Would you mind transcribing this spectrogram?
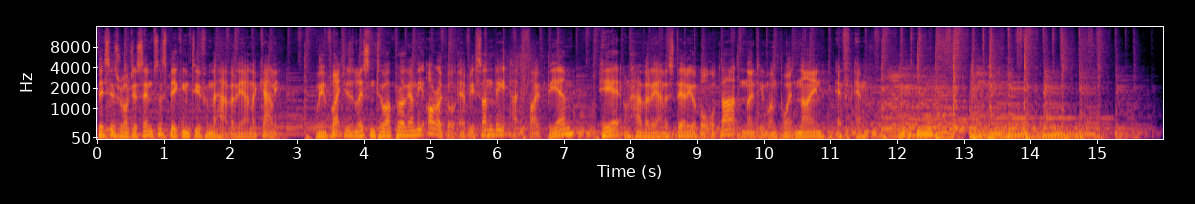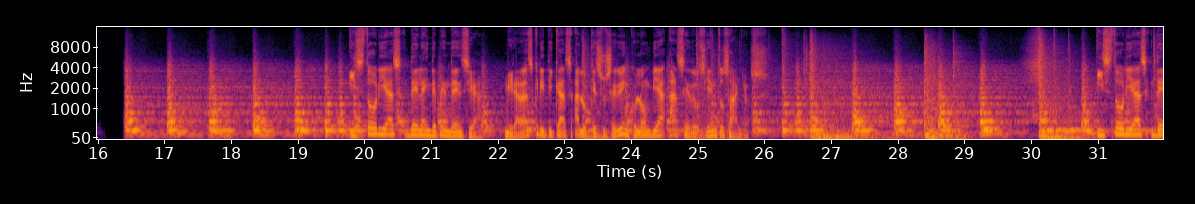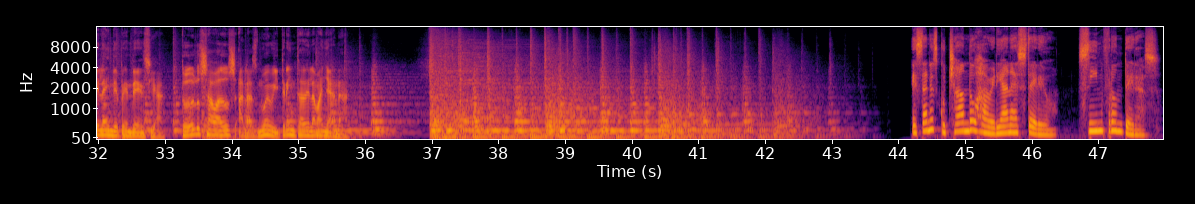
This is Roger Simpson speaking to you from the Havariana Cali. We invite you to listen to our program The Oracle every Sunday at 5 pm here on Havariana Stereo Bogota 91.9 FM. Historias de la Independencia. Miradas críticas a lo que sucedió en Colombia hace 200 años. Historias de la Independencia, todos los sábados a las 9 y 30 de la mañana. Están escuchando Javeriana Estéreo, sin fronteras.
